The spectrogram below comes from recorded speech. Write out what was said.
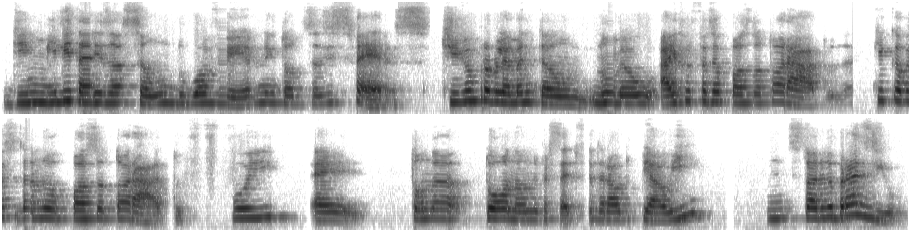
de militarização do governo em todas as esferas. Tive um problema, então, no meu. Aí fui fazer o pós-doutorado, né? O que, que eu vou estudar no pós-doutorado? Fui. É, na, tô na Universidade Federal do Piauí, em História do Brasil.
